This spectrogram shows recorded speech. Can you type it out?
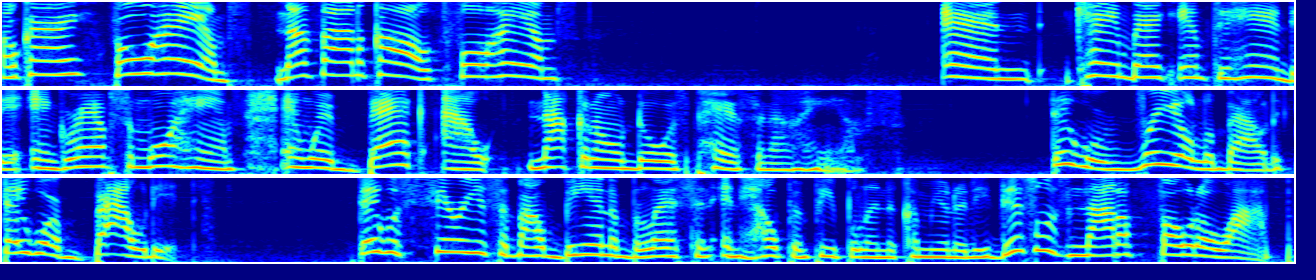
Okay? Full hams. Not final calls, full hams. And came back empty handed and grabbed some more hams and went back out knocking on doors, passing out hams. They were real about it. They were about it. They were serious about being a blessing and helping people in the community. This was not a photo op.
